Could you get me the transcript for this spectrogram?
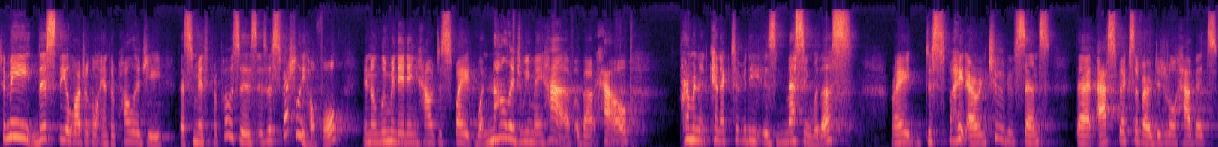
To me, this theological anthropology that Smith proposes is especially helpful in illuminating how, despite what knowledge we may have about how permanent connectivity is messing with us, right, despite our intuitive sense that aspects of our digital habits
